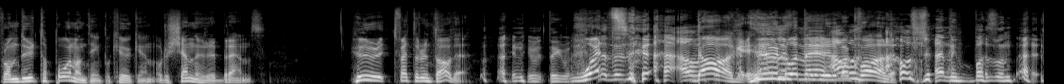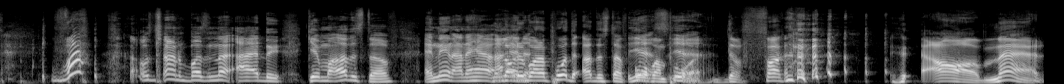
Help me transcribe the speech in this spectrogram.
För om du tar på någonting på kuken och du känner hur det bränns, hur tvättar du inte av det? What? Was- Dog, hur Listen, låter du det vara kvar? I was trying to buzz a nut. What? I was trying to buzz a nut. I had to get my other stuff, and then I didn't have. Men la du bara på the other stuff Yes, ovanpå? yeah. The fuck? oh man!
